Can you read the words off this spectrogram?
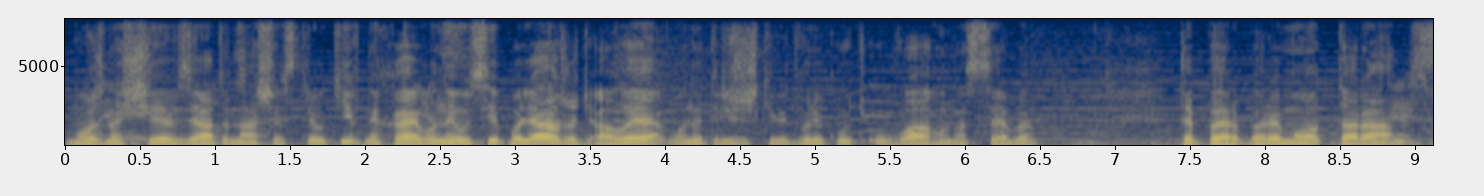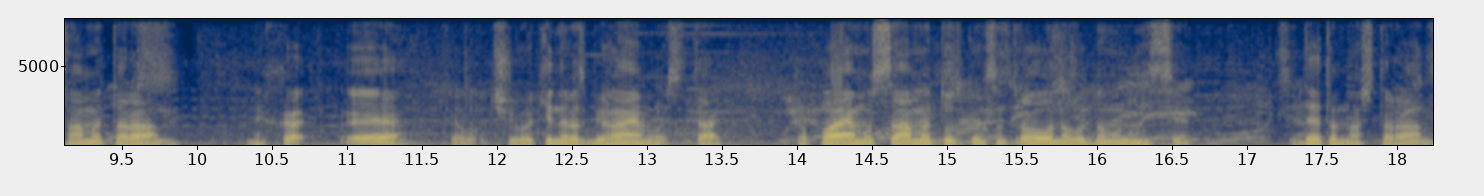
можна ще взяти наших стрілків. Нехай вони усі поляжуть, але вони трішечки відволікуть увагу на себе. Тепер беремо таран, саме таран. Нехай. Е, чуваки, не розбігаємось. Так. Копаємо саме тут концентровано в одному місці. Де там наш таран?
